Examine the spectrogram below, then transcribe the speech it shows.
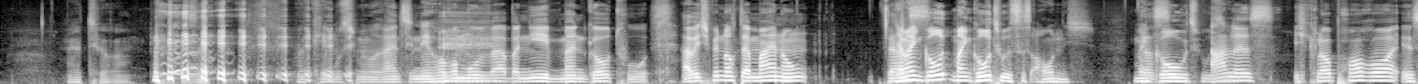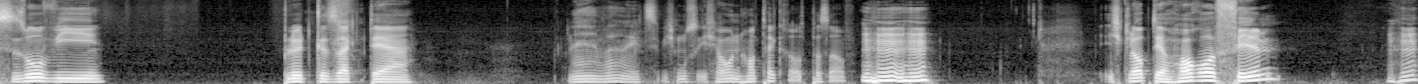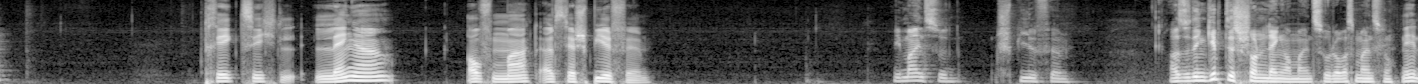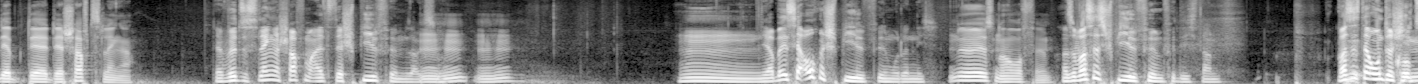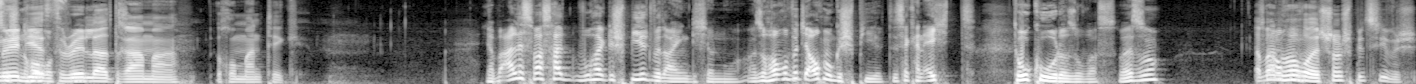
Märtyrer. Okay, muss ich mir mal reinziehen. Nee, Horror-Movie war aber nie mein Go-To. Aber ich bin noch der Meinung, dass ja, mein Go- mein Go-To ist es auch nicht. Mein Go-To. alles Ich glaube, Horror ist so wie, blöd gesagt, der. Ne, warte, jetzt, ich muss, ich hau einen Hottag raus, pass auf. Mhm, mhm. Ich glaube, der Horrorfilm Mhm. Trägt sich länger auf dem Markt als der Spielfilm. Wie meinst du Spielfilm? Also den gibt es schon länger, meinst du, oder was meinst du? Nee, der, der, der schafft's länger. Der wird es länger schaffen als der Spielfilm, sagst Mhm, mhm. du. Hm, ja, aber ist ja auch ein Spielfilm, oder nicht? Nö, ist ein Horrorfilm. Also was ist Spielfilm für dich dann? Was ist der Unterschied zwischen Komödie, Horrorfilm? Thriller, Drama, Romantik. Ja, aber alles, was halt, wo halt gespielt wird eigentlich ja nur. Also Horror wird ja auch nur gespielt. Das ist ja kein echt Doku oder sowas, weißt du? Aber ein Horror ist schon spezifisch.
